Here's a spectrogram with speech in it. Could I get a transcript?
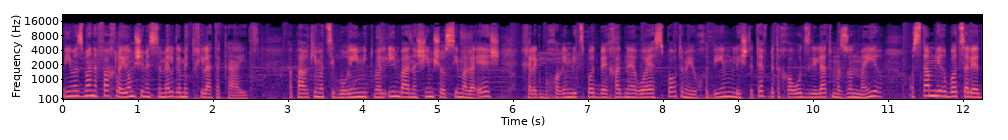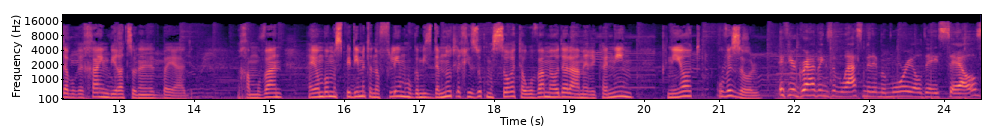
ועם הזמן הפך ליום שמסמל גם את תחילת הקיץ. הפארקים הציבוריים מתמלאים באנשים שעושים על האש, חלק בוחרים לצפות באחד מאירועי הספורט המיוחדים, להשתתף בתחרות זלילת מזון מהיר, או סתם לרבוץ על יד הבריכה עם בירה צוננת ביד. וכמובן, היום בו מספידים את הנופלים הוא גם הזדמנות לחיזוק מסורת אהובה מאוד על האמריקנים, קניות ובזול. If you're grabbing some last minute Memorial Day sales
